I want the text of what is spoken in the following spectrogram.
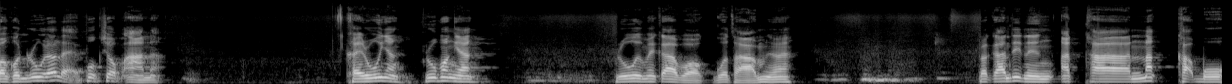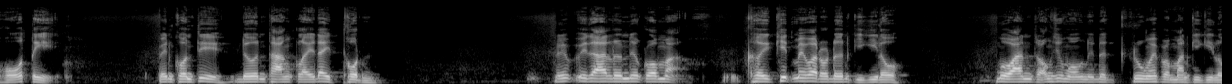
บางคนรู้แล้วแหละ พวกชอบอ่านนะใครรู้ยัง รู้บ้างยัง รู้ไม่กล้าบอกกลัวถามใช่ไหมประการที่หนึ่งอัฏฐานักขโบโหติ เป็นคนที่เดินทางไกลได้ทนเวลาเดินจงกรมอะ เคยคิดไหมว่าเราเดินกี่กิโล เมื่อวานสองชั่วโมงนี่เดินรู้ไหมประมาณกี่กิโล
